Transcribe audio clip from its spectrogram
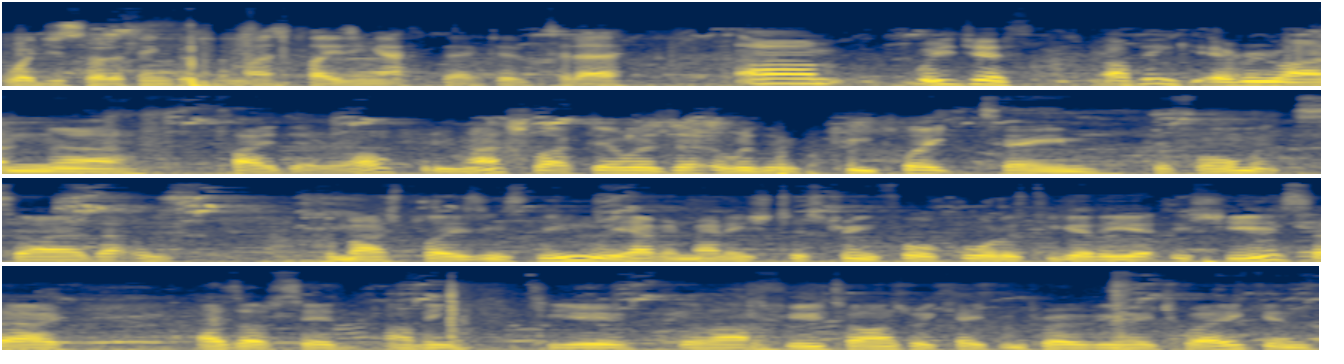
what do you sort of think was the most pleasing aspect of today? Um, we just, I think everyone uh, played their role pretty much. Like there was a, it was a complete team performance, so that was the most pleasing thing. We haven't managed to string four quarters together yet this year, so as I've said, I think to you the last few times, we keep improving each week, and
